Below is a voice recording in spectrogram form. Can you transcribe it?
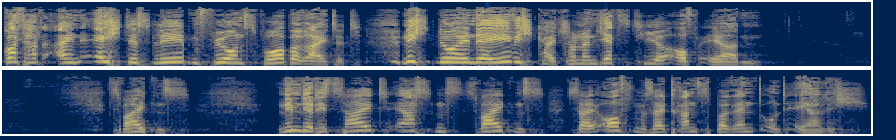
Gott hat ein echtes Leben für uns vorbereitet. Nicht nur in der Ewigkeit, sondern jetzt hier auf Erden. Zweitens, nimm dir die Zeit. Erstens, zweitens, sei offen, sei transparent und ehrlich.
